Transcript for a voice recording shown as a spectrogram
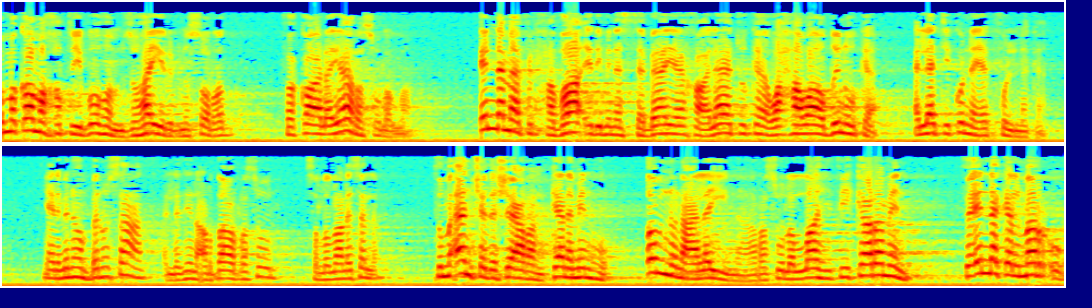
ثم قام خطيبهم زهير بن سرد فقال يا رسول الله إنما في الحظائر من السبايا خالاتك وحواضنك التي كن يكفلنك. يعني منهم بنو سعد الذين أرضعوا الرسول صلى الله عليه وسلم. ثم أنشد شعرا كان منه أمن علينا رسول الله في كرم فإنك المرء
